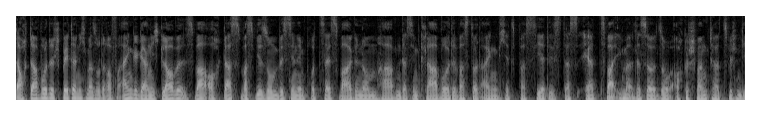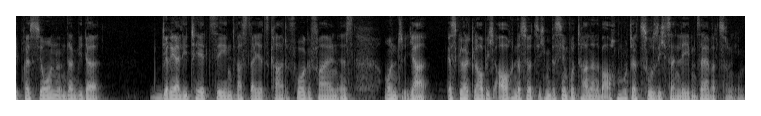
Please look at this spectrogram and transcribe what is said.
Auch da wurde später nicht mehr so drauf eingegangen. Ich glaube, es war auch das, was wir so ein bisschen im Prozess wahrgenommen haben, dass ihm klar wurde, was dort eigentlich jetzt passiert ist, dass er zwar immer, dass er so auch geschwankt hat zwischen Depressionen und dann wieder die Realität sehend, was da jetzt gerade vorgefallen ist. Und ja, es gehört, glaube ich, auch, und das hört sich ein bisschen brutal an, aber auch Mut dazu, sich sein Leben selber zu nehmen.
